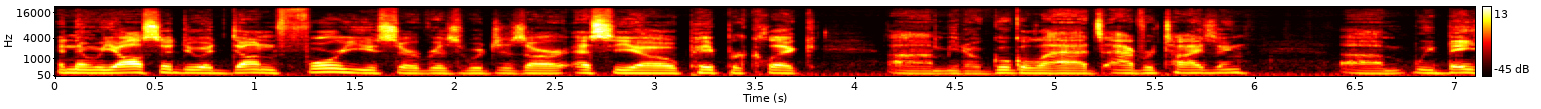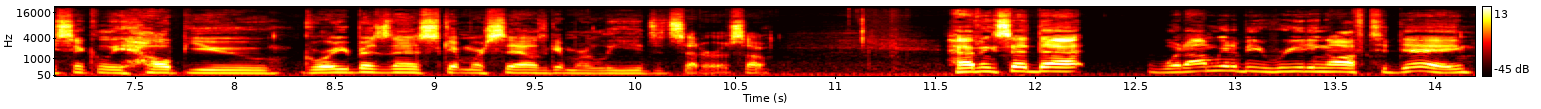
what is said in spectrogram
And then we also do a done for you service, which is our SEO, pay per click, um, you know, Google Ads, advertising. Um, we basically help you grow your business, get more sales, get more leads, etc. So, having said that, what I'm going to be reading off today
